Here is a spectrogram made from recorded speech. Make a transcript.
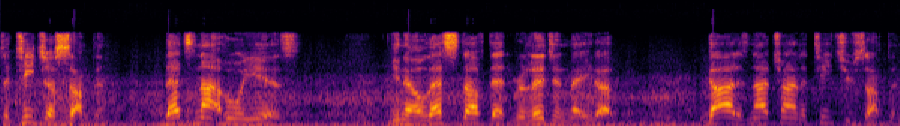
to teach us something. That's not who He is. You know, that's stuff that religion made up. God is not trying to teach you something.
